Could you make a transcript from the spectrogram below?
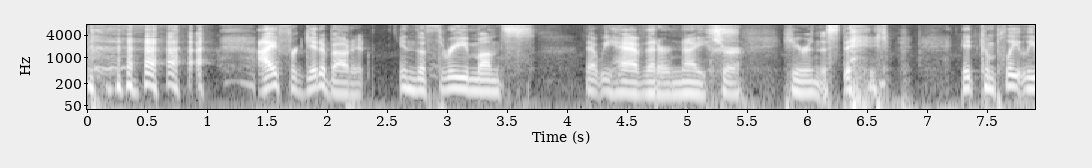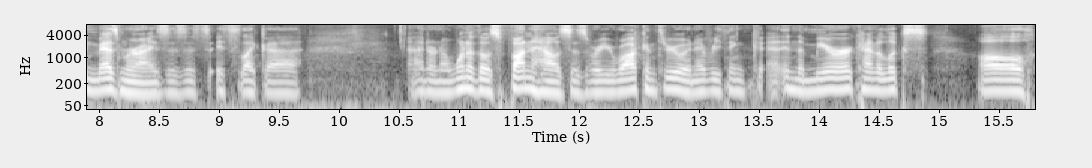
I forget about it in the three months that we have that are nice Sure. here in the state. It completely mesmerizes. It's it's like a I don't know one of those fun houses where you're walking through and everything in the mirror kind of looks all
